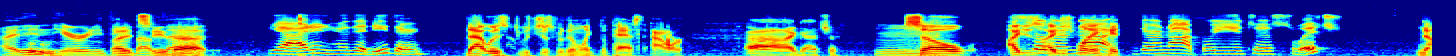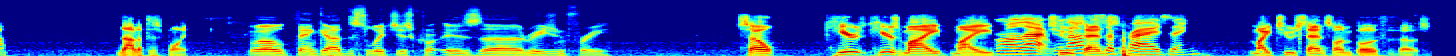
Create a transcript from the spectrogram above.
I didn't Ooh, hear anything I'd about see that. that. Yeah, I didn't hear that either. That was was just within like the past hour. Ah, I gotcha. Hmm. So I just So I just want to hit They're not bringing it to a Switch. No, not at this point. well, thank God the Switch is is uh, region free. So here's here's my my Well, that Two that's cents. surprising. My two cents on both of those.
